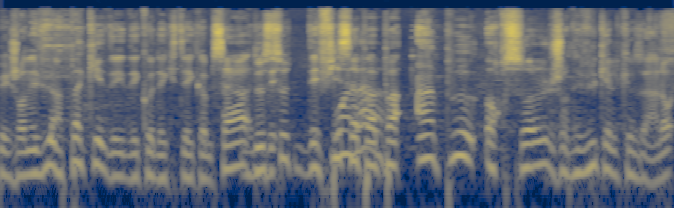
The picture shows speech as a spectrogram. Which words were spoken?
et j'en ai vu un paquet des déconnectés comme ça. De des, ce des fils à papa un peu hors sol, j'en ai vu quelques-uns. Alors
